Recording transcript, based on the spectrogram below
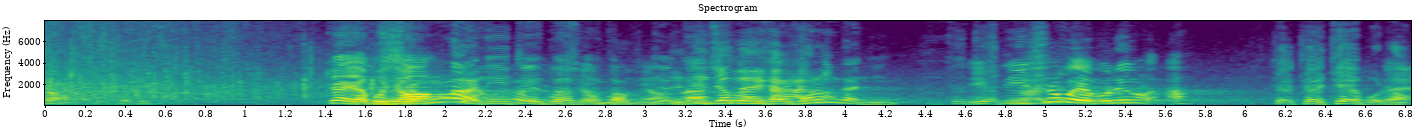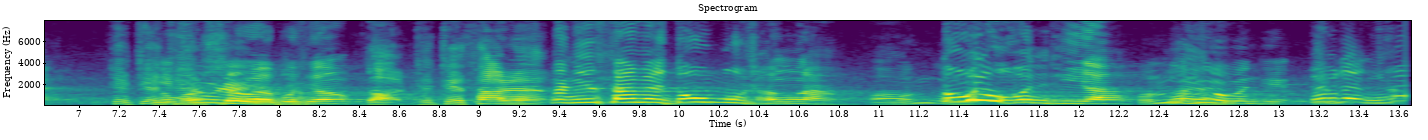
丑，这也不行。了，你这个不行不行你你这不行行了的你你你师傅也不灵了啊！这这这不成，这这我这师傅也不行，啊，这这仨人那您三位都不成了，我们怎么都有问题呀、我们怎么有问题？对不对？你看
